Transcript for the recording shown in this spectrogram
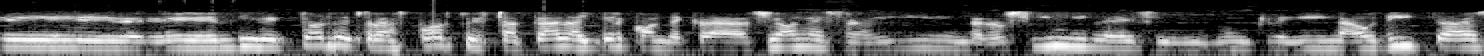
eh, el director de transporte estatal ayer con declaraciones ahí inverosímiles, inauditas,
